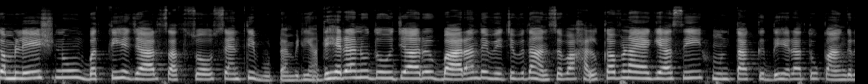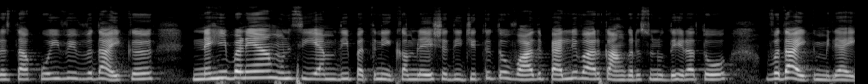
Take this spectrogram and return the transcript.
ਕਮਲੇਸ਼ ਨੂੰ 32737 ਵੋਟਾਂ ਮਿਲੀਆਂ। ਦੇਹਰਾ ਨੂੰ 2012 ਦੇ ਵਿੱਚ ਵਿਧਾਨ ਸਭਾ ਹਲਕਾ ਬਣਾਇਆ ਗਿਆ ਸੀ। ਹੁਣ ਤੱਕ ਦੇਹਰਾ ਤੋਂ ਕਾਂਗਰਸ ਦਾ ਕੋਈ ਵੀ ਵਿਧਾਇਕ ਨਹੀਂ ਬਣਿਆ। ਹੁਣ ਸੀਐਮ ਦੀ ਪਤਨੀ ਕਮਲੇਸ਼ ਦੀ ਜਿੱਤ ਤੋਂ ਬਾਅਦ ਪਹਿਲੀ ਵਾਰ ਕਾਂਗਰਸ ਨੂੰ ਦੇਹਰਾ ਤੋਂ ਵਿਧਾਇਕ ਮਿਲਿਆ। ਹੈ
